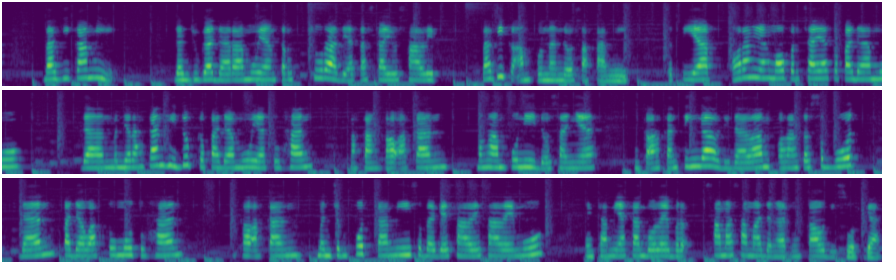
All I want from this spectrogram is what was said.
bagi kami, dan juga darahmu yang tercurah di atas kayu salib bagi keampunan dosa kami. Setiap orang yang mau percaya kepadamu dan menyerahkan hidup kepadamu ya Tuhan, maka Engkau akan mengampuni dosanya. Engkau akan tinggal di dalam orang tersebut dan pada waktumu Tuhan, Engkau akan menjemput kami sebagai sale-salemu dan kami akan boleh bersama-sama dengan Engkau di surga.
